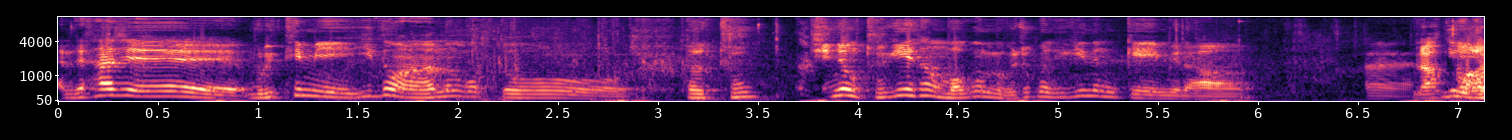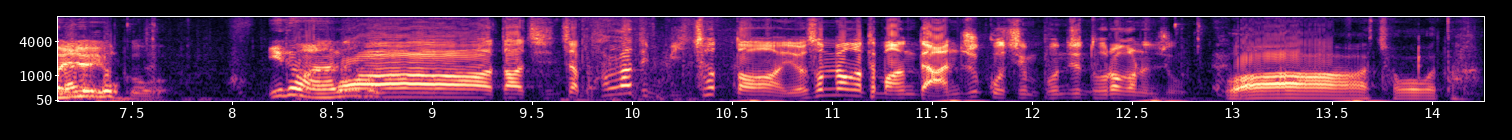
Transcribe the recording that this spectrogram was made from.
근데 사실 우리 팀이 이동 안 하는 것도 저 두 진영 두 개 이상 먹으면 무조건 이기는 게임이라 네. 락도 이거 안 하는 걸려 거- 있고. 이동 안 하는 거 와, 나 진짜 paladin 미쳤다. 여섯 명한테 맞는데 안 죽고 지금 본진 돌아가는 중. 와 저거다.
